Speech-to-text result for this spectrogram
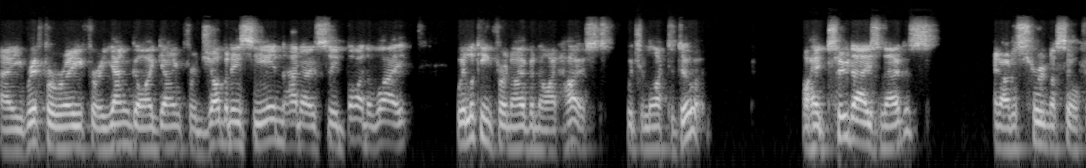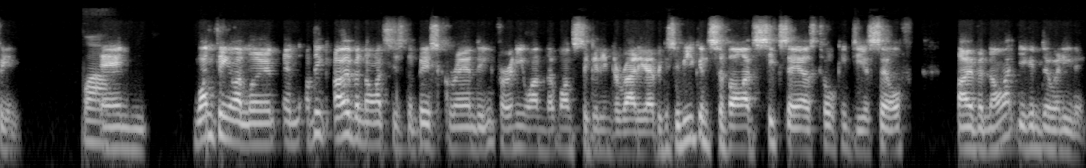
a referee for a young guy going for a job at SEN. Hutto said, by the way, we're looking for an overnight host. Would you like to do it? I had two days' notice and I just threw myself in. Wow. And one thing I learned, and I think overnights is the best grounding for anyone that wants to get into radio because if you can survive six hours talking to yourself overnight, you can do anything.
